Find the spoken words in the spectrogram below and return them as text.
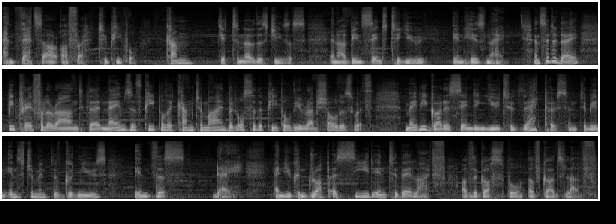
And that's our offer to people. Come get to know this Jesus, and I've been sent to you in his name. And so today, be prayerful around the names of people that come to mind, but also the people you rub shoulders with. Maybe God is sending you to that person to be an instrument of good news in this day. And you can drop a seed into their life of the gospel of God's love.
